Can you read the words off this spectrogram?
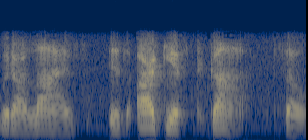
with our lives is our gift to God. So,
